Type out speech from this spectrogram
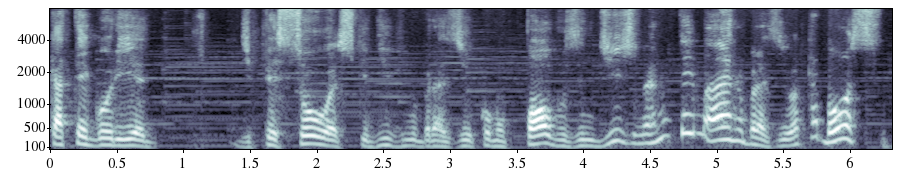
categoria de pessoas que vivem no Brasil como povos indígenas não tem mais no Brasil, acabou-se.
